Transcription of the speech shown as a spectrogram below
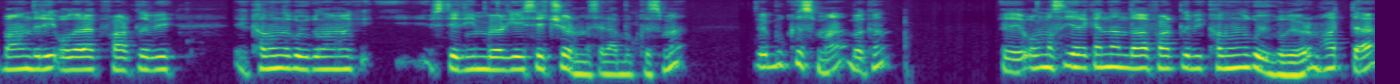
boundary olarak farklı bir kalınlık uygulamak istediğim bölgeyi seçiyorum mesela bu kısmı. Ve bu kısma bakın e, olması gerekenden daha farklı bir kalınlık uyguluyorum. Hatta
